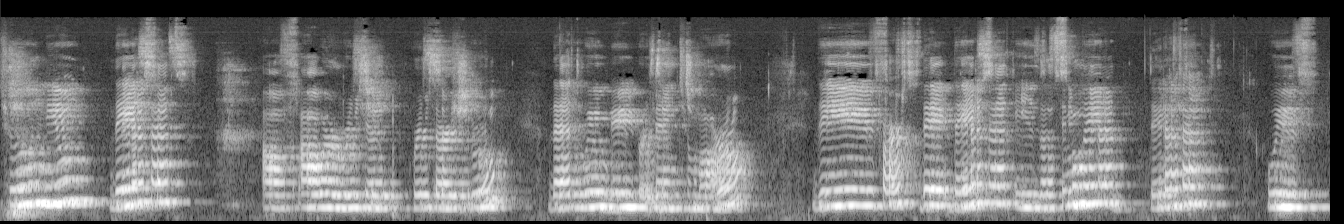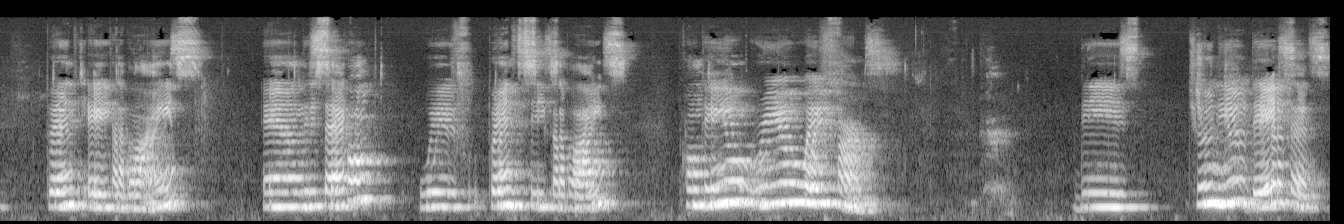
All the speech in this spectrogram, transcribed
two new data sets of our research, research group that will be presented tomorrow. The first da data set is a simulated data set with 28 appliances, and the second with 26 appliances containing real waveforms. These two new datasets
